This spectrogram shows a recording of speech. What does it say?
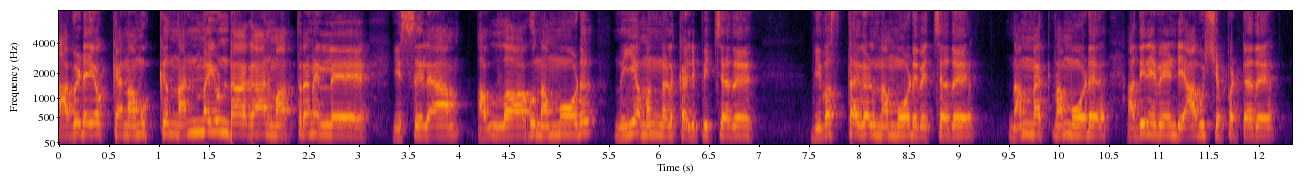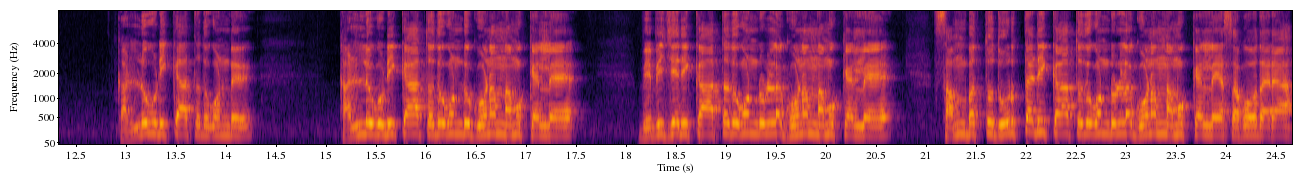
അവിടെയൊക്കെ നമുക്ക് നന്മയുണ്ടാകാൻ മാത്രമല്ലേ ഇസ്ലാം അള്ളാഹു നമ്മോട് നിയമങ്ങൾ കൽപ്പിച്ചത് വ്യവസ്ഥകൾ നമ്മോട് വെച്ചത്. നമ്മെ നമ്മോട് അതിനുവേണ്ടി ആവശ്യപ്പെട്ടത് കള്ളു കുടിക്കാത്തത് കൊണ്ട് കള്ളു കുടിക്കാത്തത് കൊണ്ട് ഗുണം നമുക്കല്ലേ? വ്യഭിചരിക്കാത്തത് കൊണ്ടുള്ള ഗുണം നമുക്കല്ലേ? സമ്പത്ത് ദൂർത്തടിക്കാത്തത് കൊണ്ടുള്ള ഗുണം നമുക്കല്ലേ സഹോദര?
